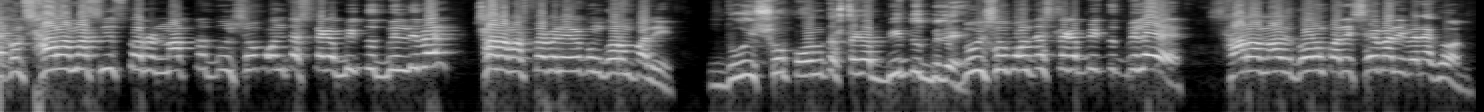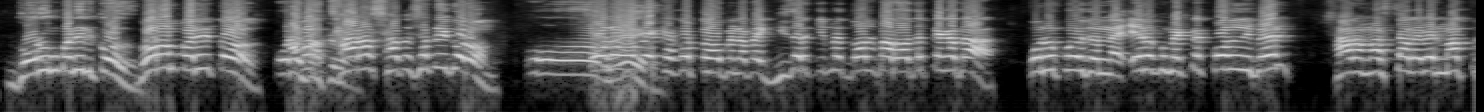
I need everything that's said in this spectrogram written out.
এখন সারা মাস ইউজ করবেন মাত্র দুইশো পঞ্চাশ টাকা বিদ্যুৎ বিল দিবেন সারা মাস পাবেন এরকম গরম পানি। দুইশো পঞ্চাশ টাকা বিদ্যুৎ বিলে। দুইশো পঞ্চাশ টাকা বিদ্যুৎ বিলে সারা মাস গরম পানি সেবা নিবেন এখন। গরম পানির কল? গরম পানির কল। ওরে আবার সাথে সাথেই গরম। ও অপেক্ষা করতে হবে না ভাই গিজার কিনবে দশ বারো হাজার টাকা দা। কোনো প্রয়োজন নাই। এরকম একটা কল নিবেন সারা মাস চালাবেন মাত্র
